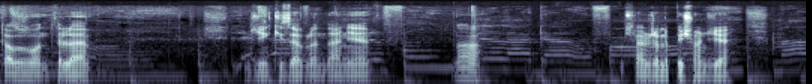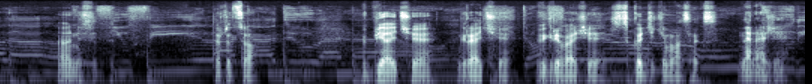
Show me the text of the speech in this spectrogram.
To by było tyle. Dzięki za oglądanie. No. Myślałem, że lepiej siądzie. Ale niestety. Także co? Wbijajcie, grajcie, wygrywajcie z kodzikiem Asex. Na razie.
